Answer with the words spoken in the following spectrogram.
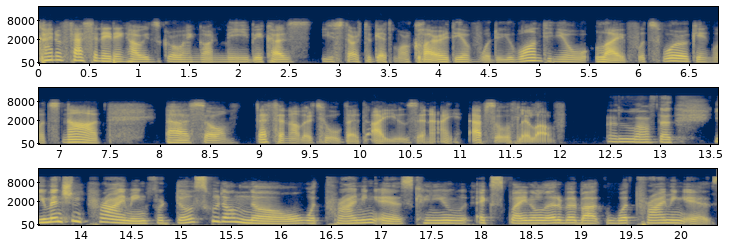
kind of fascinating how it's growing on me because you start to get more clarity of what do you want in your life, what's working, what's not. Uh, so that's another tool that I use and I absolutely love. I love that. You mentioned priming. For those who don't know what priming is, can you explain a little bit about what priming is?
